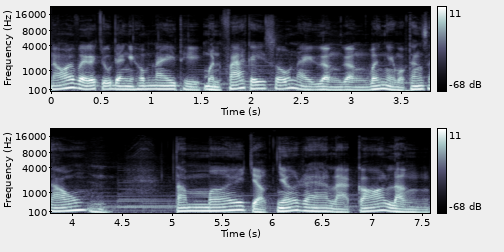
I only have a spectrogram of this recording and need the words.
nói về cái chủ đề ngày hôm nay thì mình phát cái số này gần gần với ngày 1 tháng 6 ừ. tâm mới chợt nhớ ra là có lần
